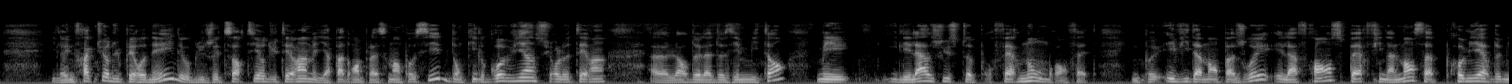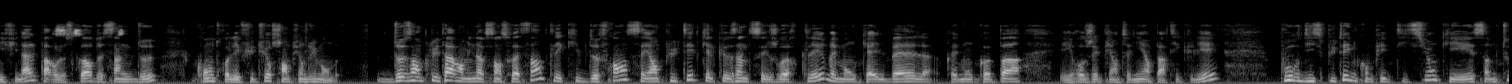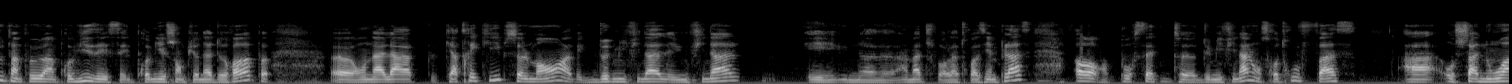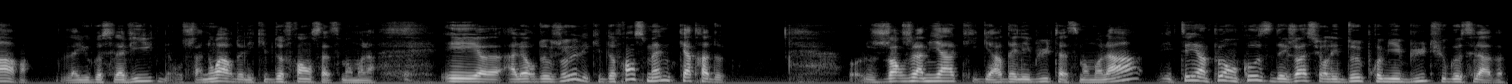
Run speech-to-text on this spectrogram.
Il a une fracture du péroné, il est obligé de sortir du terrain, mais il n'y a pas de remplacement possible, donc il revient sur le terrain euh, lors de la deuxième mi-temps, mais il est là juste pour faire nombre en fait. Il ne peut évidemment pas jouer et la France perd finalement sa première demi-finale par le score de 5-2 contre les futurs champions du monde. Deux ans plus tard, en 1960, l'équipe de France est amputée de quelques-uns de ses joueurs clés, Raymond Cailbel, Raymond Coppa et Roger Piantoni en particulier, pour disputer une compétition qui est somme toute un peu improvisée. C'est le premier championnat d'Europe. Euh, on a là quatre équipes seulement, avec deux demi-finales et une finale, et euh, un match pour la troisième place. Or, pour cette euh, demi-finale, on se retrouve face au chat noir la Yougoslavie, au chat noir de l'équipe de France à ce moment-là. Et euh, à l'heure de jeu, l'équipe de France mène 4 à 2. Georges Lamia, qui gardait les buts à ce moment-là, était un peu en cause déjà sur les deux premiers buts yougoslaves.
